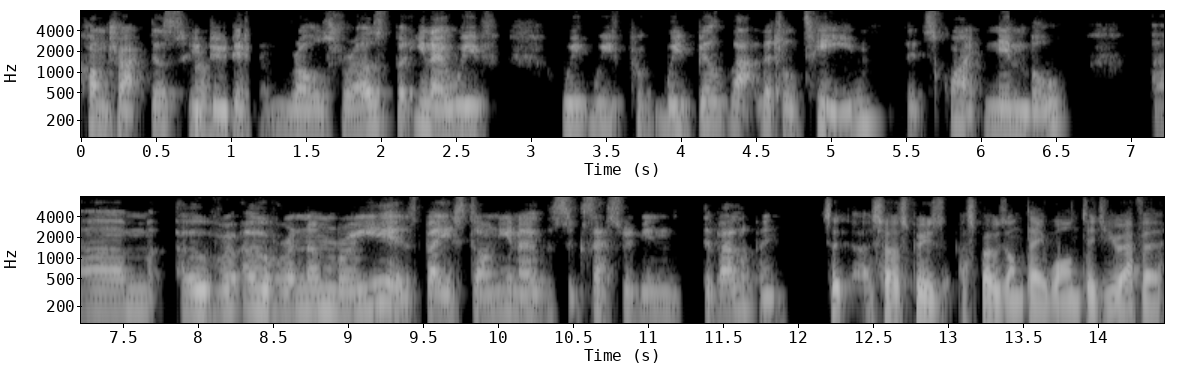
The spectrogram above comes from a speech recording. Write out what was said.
contractors who right. do different roles for us. But you know we've we, we've we've built that little team. It's quite nimble um, over over a number of years based on you know the success we've been developing. So so i suppose i suppose on day one did you ever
